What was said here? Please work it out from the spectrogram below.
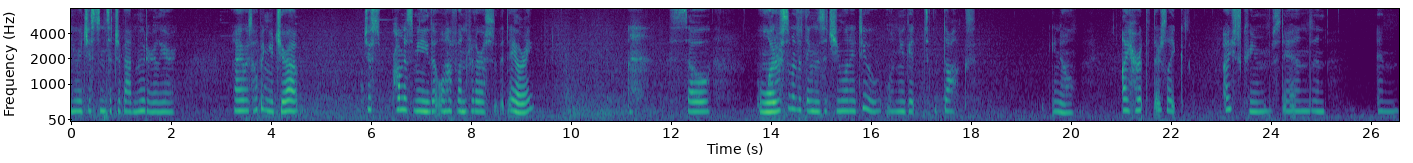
You were just in such a bad mood earlier. I was hoping you'd cheer up. Just promise me that we'll have fun for the rest of the day, alright? So, what are some of the things that you want to do when you get to the docks? You know, I heard that there's like ice cream stands and and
